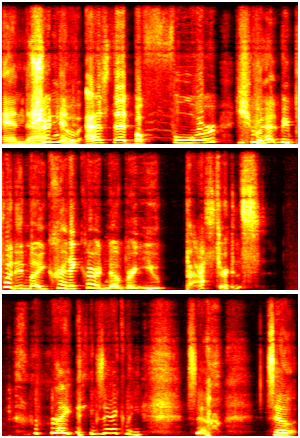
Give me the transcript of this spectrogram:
And uh, Shouldn't you and- have asked that before you had me put in my credit card number, you bastards? right exactly so so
